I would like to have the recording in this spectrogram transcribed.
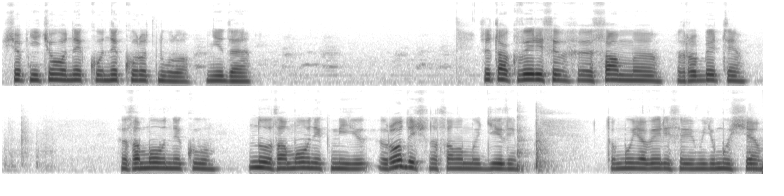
Щоб нічого не, не коротнуло ніде. Це так вирішив е, сам е, зробити замовнику. Ну, замовник мій родич на самому ділі. Тому я вирішив йому- ще,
